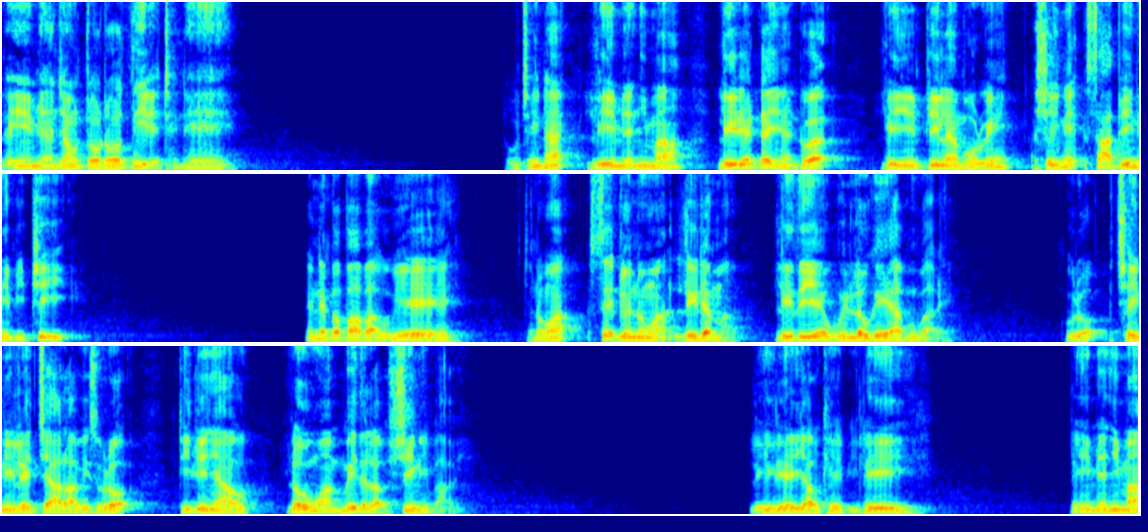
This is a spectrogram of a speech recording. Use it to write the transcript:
လေရင်ပြန်ကြောင်းတော်တော်သိတယ်ထင်တယ်တို့ချိန်၌လေရင်ပြန်ကြီးမှာလေထဲတက်ရန်အတွက်လေရင်ပြေးလန်းပေါ်တွင်အရှိန်နဲ့အစပြေးနေပြီဖြစ်၏နည်းနည်းပါးပါပါဦးရဲ့ကျွန်တော်ကစစ်အတွင်းတုန်းကလေတက်မှာလေတရေဝင်လုတ်ခဲ့ရဘူးပါတယ်ခုတော့အချိန်တွေလည်းကြာလာပြီဆိုတော့ ဒီပညာကိုလုံးဝမေ့တဲ့လောက်ရှိနေပါပြီလေထဲရောက်ခဲ့ပြီလေလေရင်ပြန်ကြီးမှာ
